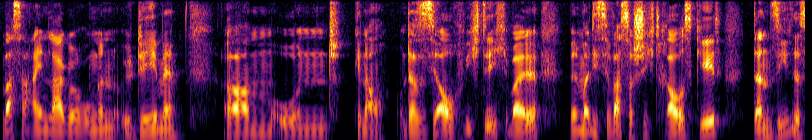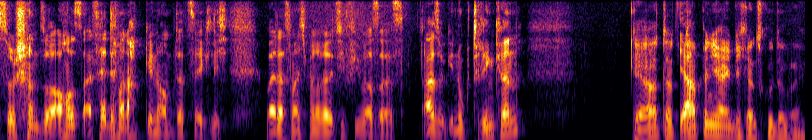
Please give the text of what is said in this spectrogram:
Wassereinlagerungen, Ödeme. Ähm, und genau, und das ist ja auch wichtig, weil wenn mal diese Wasserschicht rausgeht, dann sieht es so schon so aus, als hätte man abgenommen tatsächlich, weil das manchmal relativ viel Wasser ist. Also genug trinken. Ja, da, ja. da bin ich eigentlich ganz gut dabei.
